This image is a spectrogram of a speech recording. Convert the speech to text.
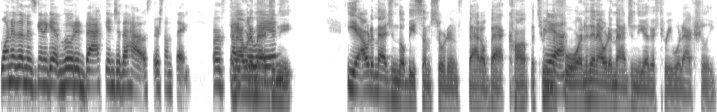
one of them is going to get voted back into the house or something or fight and I would their imagine way in? the yeah, I would imagine there'll be some sort of battle back comp between yeah. the four, and then I would imagine the other three would actually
